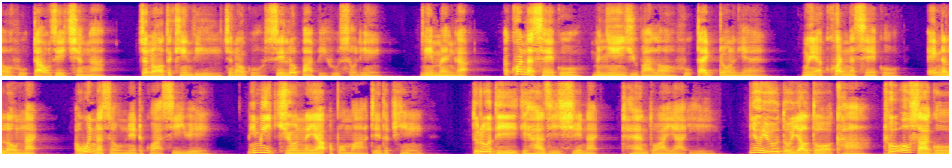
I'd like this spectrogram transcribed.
လောဟု တောင်းစီခြင်းကကျွန်တော်သခင်သည် ကျွန်တော်ကိုစေလွတ်ပါပြီဟုဆိုလျင်နေမန်ကအခွက်20ကိုမငင်းယူပါလောဟုတိုက်တွန်းလျက်ငွေအခွက်20ကိုအိတ်နှလုံး၌အဝတ်နှစုံနှင့်တကွစီး၍မိမိကျွန်နှစ်ယောက်အပေါ်မှာတင်သဖြင့် သူတို့သည်ဂေဟာစီရှေ့၌ထမ်းသွားရ၏မြို့ရိုးသို့ရောက်သောအခါထိုဥစ္စာကို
